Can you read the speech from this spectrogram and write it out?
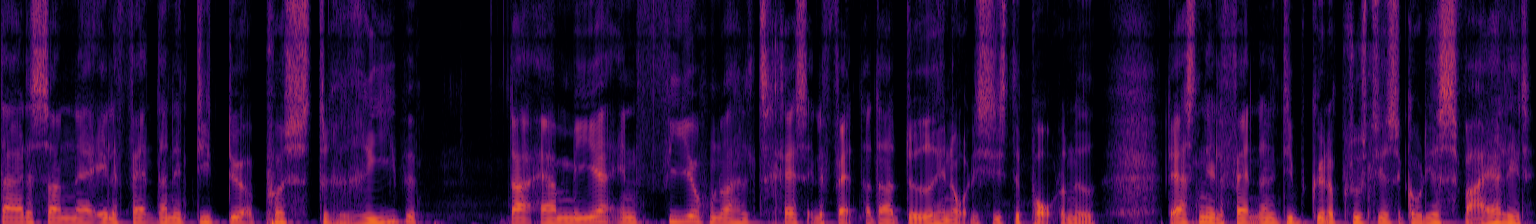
der er det sådan, at elefanterne, de dør på stribe. Der er mere end 450 elefanter, der er døde hen over de sidste par år dernede. Det er sådan, at elefanterne, de begynder pludselig, og så går de og svejer lidt.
